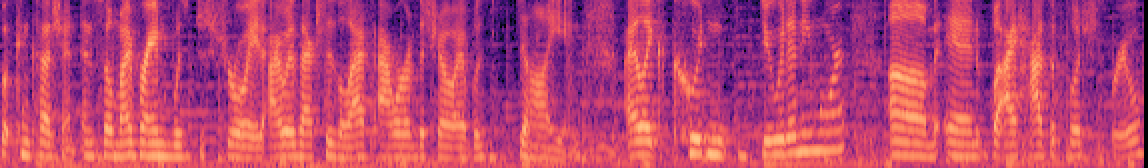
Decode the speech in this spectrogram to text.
but concussion. And so my brain was destroyed. I was actually the last hour of the show, I was dying. I like couldn't do it anymore. Um and but I had to push through.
